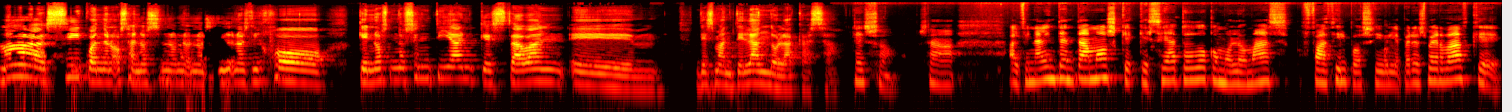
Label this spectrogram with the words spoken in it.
Ah, sí, cuando o sea, nos, nos, dijo que no, no, sentían que estaban eh, desmantelando la casa. Eso, o sea, al final intentamos que, sea todo como lo más fácil posible, pero es verdad que,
